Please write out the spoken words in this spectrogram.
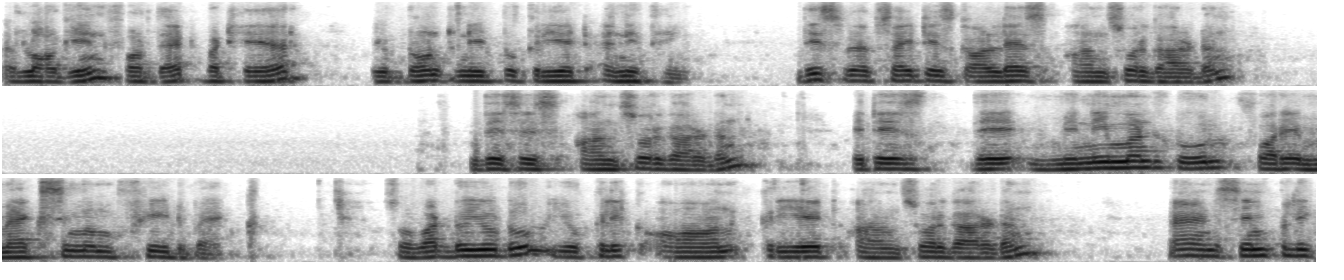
uh, login for that. But here, you don't need to create anything. This website is called as Answer Garden. This is Answer Garden. It is the minimal tool for a maximum feedback. So what do you do? You click on create Answer Garden and simply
